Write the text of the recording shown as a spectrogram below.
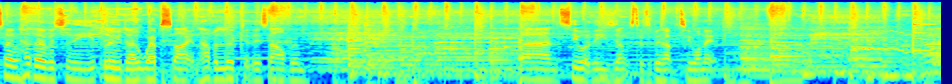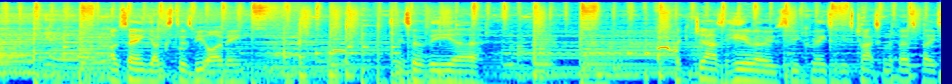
so head over to the Blue Note website and have a look at this album and see what these youngsters have been up to on it. I'm saying youngsters, but you know what I mean. Instead of the uh, like jazz heroes who created these tracks in the first place.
